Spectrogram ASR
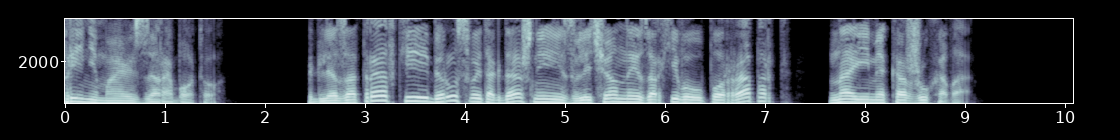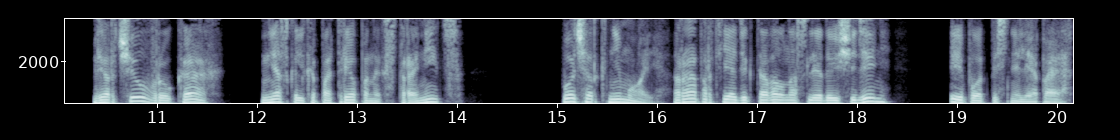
Принимаюсь за работу. Для затравки беру свой тогдашний, извлеченный из архива упор рапорт на имя Кожухова. Верчу в руках несколько потрепанных страниц. Почерк не мой. Рапорт я диктовал на следующий день, и подпись нелепая,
